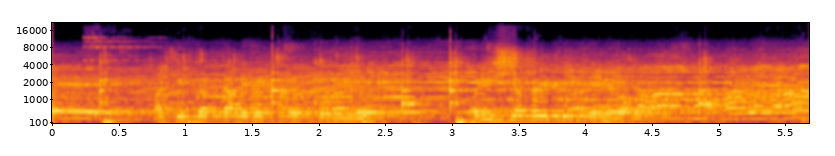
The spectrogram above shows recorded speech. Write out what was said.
আজকে চন্ডালে ধারণ করে হরিশ্চন্দ্রের বাবা।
